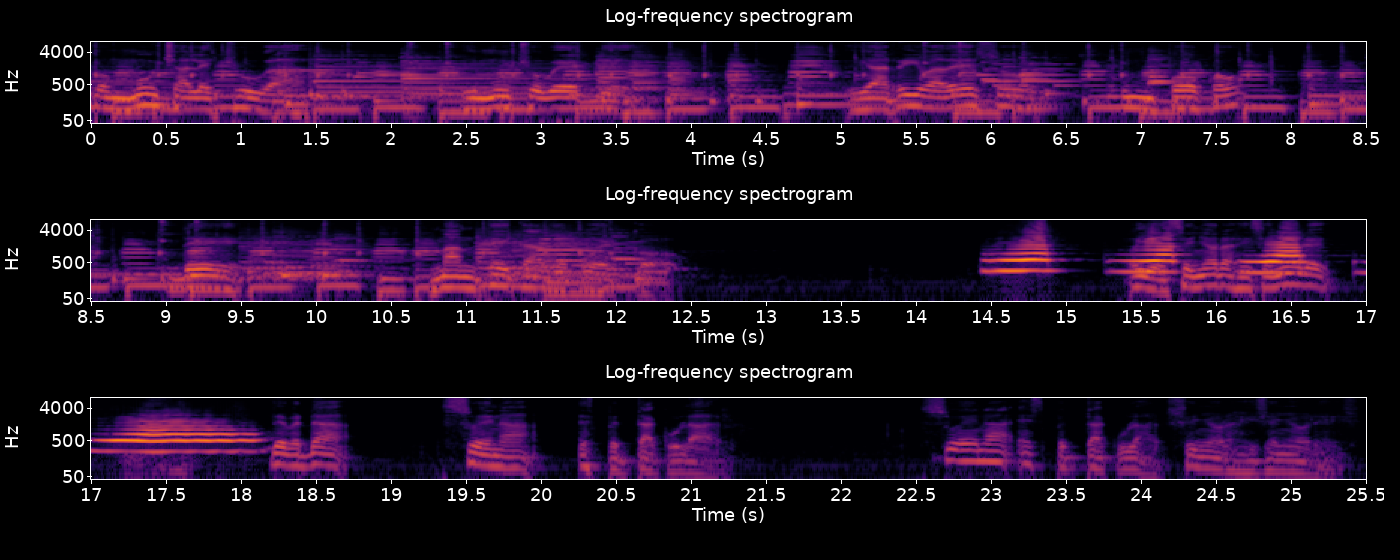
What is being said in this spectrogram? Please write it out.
con mucha lechuga y mucho verde, y arriba de eso un poco de manteca de puerco. Oye, señoras y señores, de verdad suena espectacular. Suena espectacular, señoras y señores.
